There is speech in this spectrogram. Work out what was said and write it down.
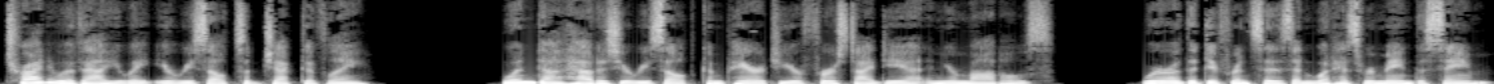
Try to evaluate your results objectively. 1. How does your result compare to your first idea and your models? Where are the differences and what has remained the same?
